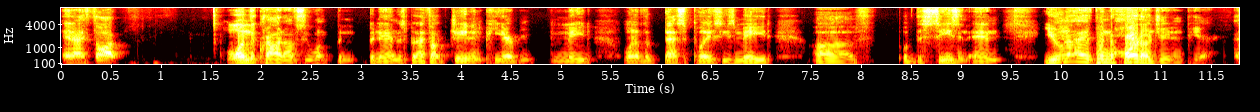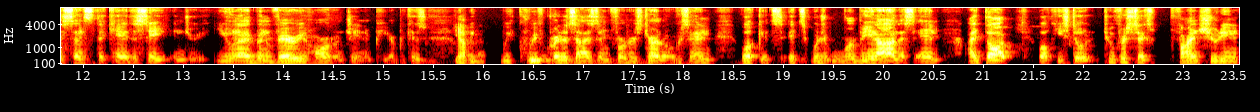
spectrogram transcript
And I thought, one, the crowd obviously went bananas, but I thought Jaden Pierre made one of the best plays he's made of of the season. And you and I have been hard on Jaden Pierre uh, since the Kansas State injury. You and I have been very hard on Jaden Pierre because Yep. we, we we've criticized him for his turnovers. And look, it's it's we're, we're being honest. And I thought, look, he's still two for six, fine shooting.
